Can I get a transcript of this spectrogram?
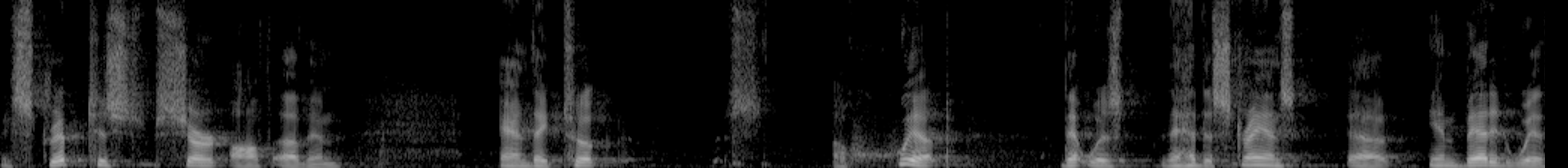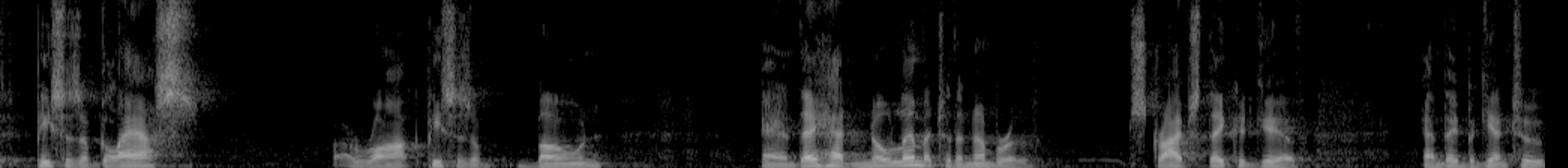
they stripped his shirt off of him, and they took a whip that was, they had the strands uh, embedded with pieces of glass, a rock, pieces of bone, and they had no limit to the number of stripes they could give. And they began to,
